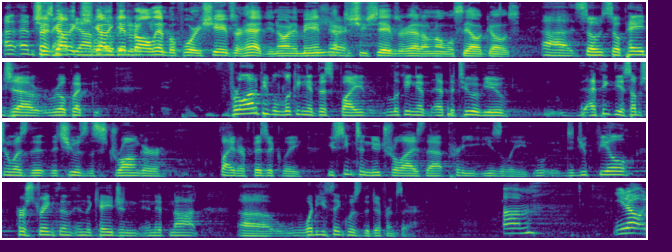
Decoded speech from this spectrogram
I, I'm She's got got to she's got to get it all in before he shaves her head. You know what I mean? Sure. After she shaves her head, I don't know. We'll see how it goes. Uh, so, so Paige, uh, real quick, for a lot of people looking at this fight, looking at, at the two of you, I think the assumption was that, that she was the stronger fighter physically. You seem to neutralize that pretty easily. Did you feel her strength in, in the cage? And, and if not, uh, what do you think was the difference there? You know,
